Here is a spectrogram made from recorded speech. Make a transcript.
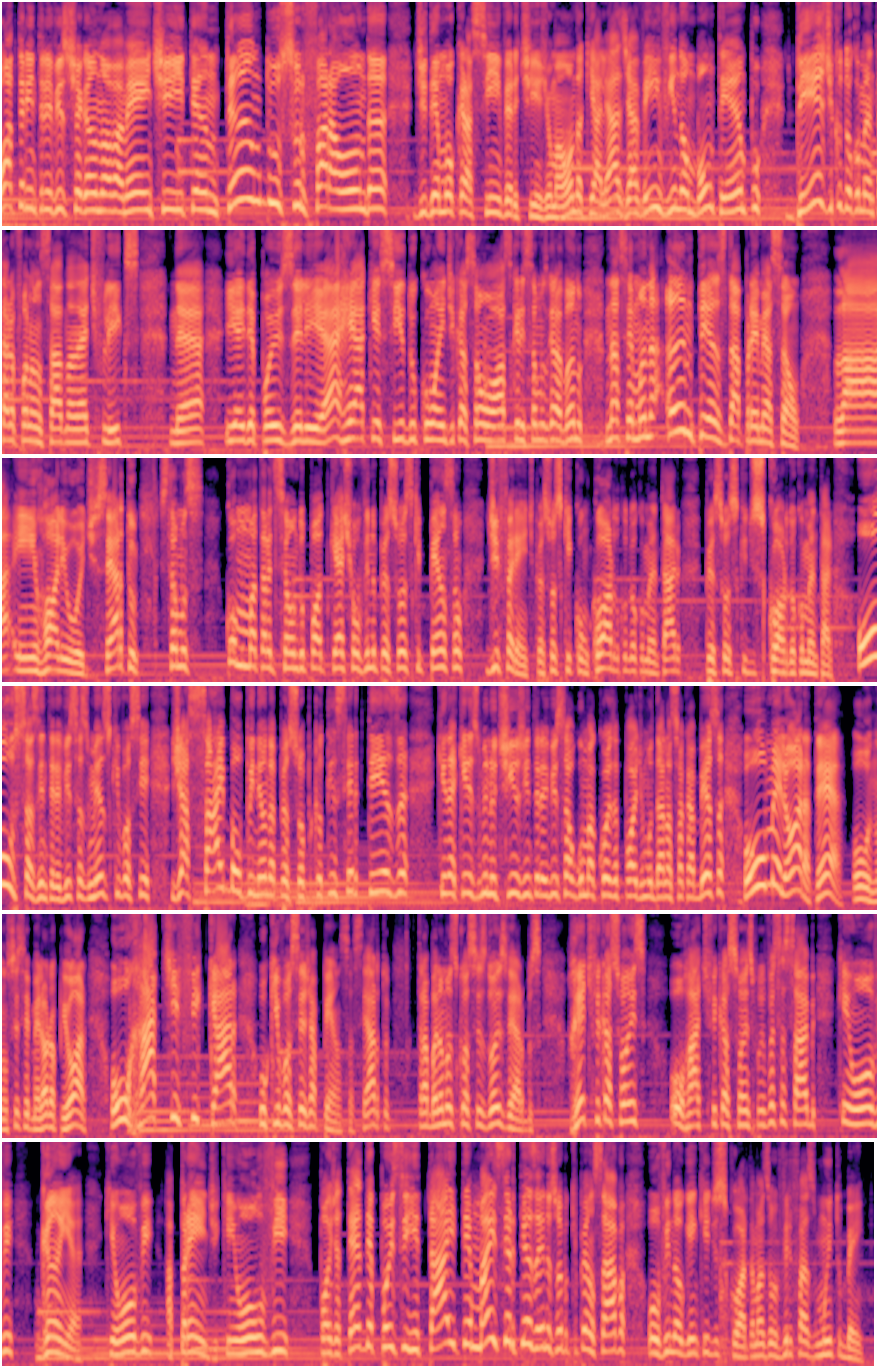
Potter Entrevista chegando novamente e tentando surfar a onda de democracia em vertigem. Uma onda que, aliás, já vem vindo há um bom tempo, desde que o documentário foi lançado na Netflix, né? E aí depois ele é reaquecido com a indicação Oscar. Estamos gravando na semana antes da premiação, lá em Hollywood, certo? Estamos, como uma tradição do podcast, ouvindo pessoas que pensam diferente, pessoas que concordam com o documentário, pessoas que discordam do documentário. Ouça as entrevistas, mesmo que você já saiba a opinião da pessoa, porque eu tenho certeza certeza que naqueles minutinhos de entrevista alguma coisa pode mudar na sua cabeça, ou melhor até, ou não sei se é melhor ou pior, ou ratificar o que você já pensa, certo? Trabalhamos com esses dois verbos, retificações ou ratificações, porque você sabe, quem ouve ganha, quem ouve aprende, quem ouve pode até depois se irritar e ter mais certeza ainda sobre o que pensava ouvindo alguém que discorda, mas ouvir faz muito bem.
